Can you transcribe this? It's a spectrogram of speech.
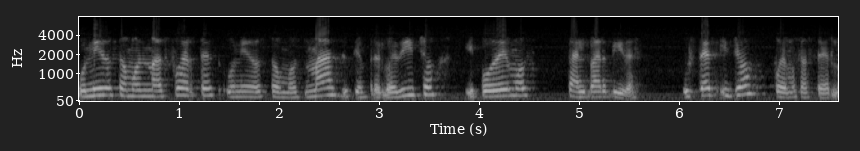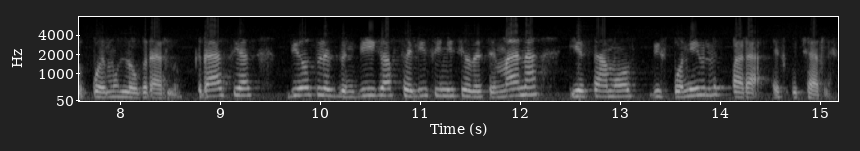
Unidos somos más fuertes, unidos somos más, yo siempre lo he dicho, y podemos salvar vidas. Usted y yo podemos hacerlo, podemos lograrlo. Gracias, Dios les bendiga, feliz inicio de semana y estamos disponibles para escucharles.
